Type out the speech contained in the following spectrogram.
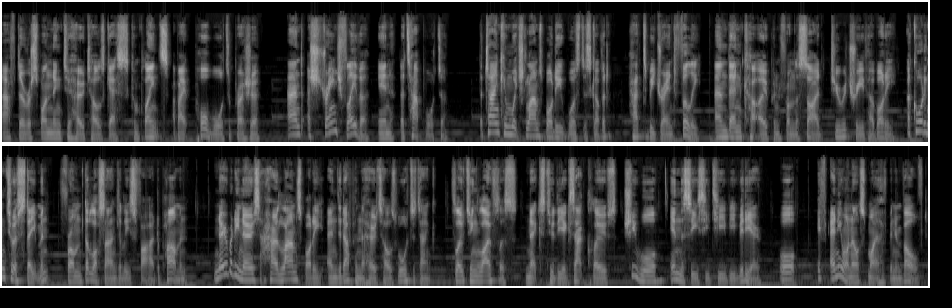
after responding to hotel's guests' complaints about poor water pressure and a strange flavour in the tap water. The tank in which Lam's body was discovered had to be drained fully and then cut open from the side to retrieve her body. According to a statement from the Los Angeles Fire Department, nobody knows how Lam's body ended up in the hotel's water tank, floating lifeless next to the exact clothes she wore in the CCTV video, or if anyone else might have been involved.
